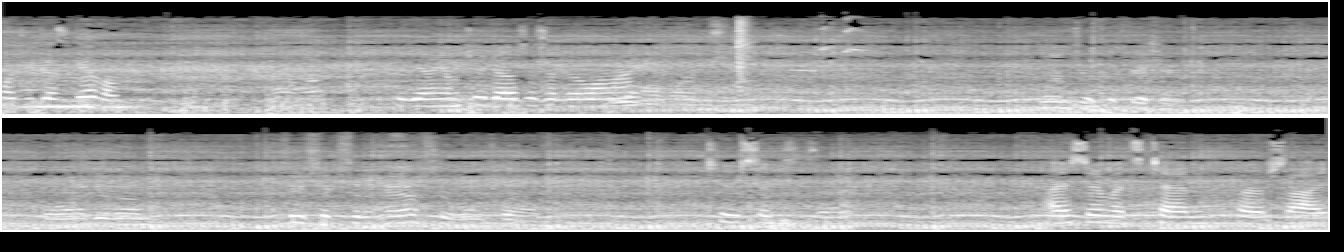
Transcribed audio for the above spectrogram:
What'd you just give him? Wormer. You're giving him two doses of the We don't wormer? want worms. Worms are fishing. We want to give them two six and a half or one twelve. Two sixes in it. I assume it's ten per side.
